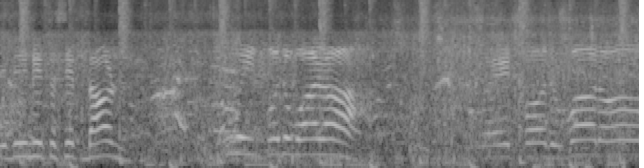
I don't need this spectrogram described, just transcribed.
Maybe you need to sit down. Wait for the water. Wait for the water.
